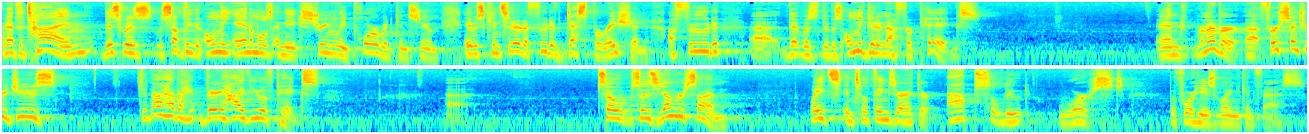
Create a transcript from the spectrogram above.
And at the time, this was, was something that only animals and the extremely poor would consume. It was considered a food of desperation, a food uh, that, was, that was only good enough for pigs. And remember, uh, first century Jews did not have a very high view of pigs. Uh, so, so this younger son waits until things are at their absolute worst before he is willing to confess.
